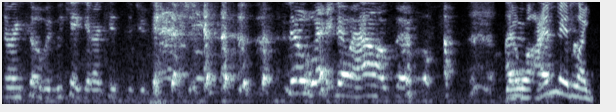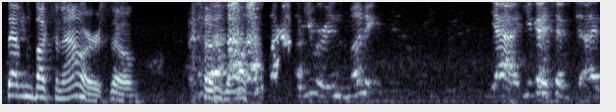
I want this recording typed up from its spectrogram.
during COVID we can't get our kids to do dishes. no way, no how. So yeah well i made like seven bucks an hour so wow, you were in the money. Yeah, you guys have uh,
